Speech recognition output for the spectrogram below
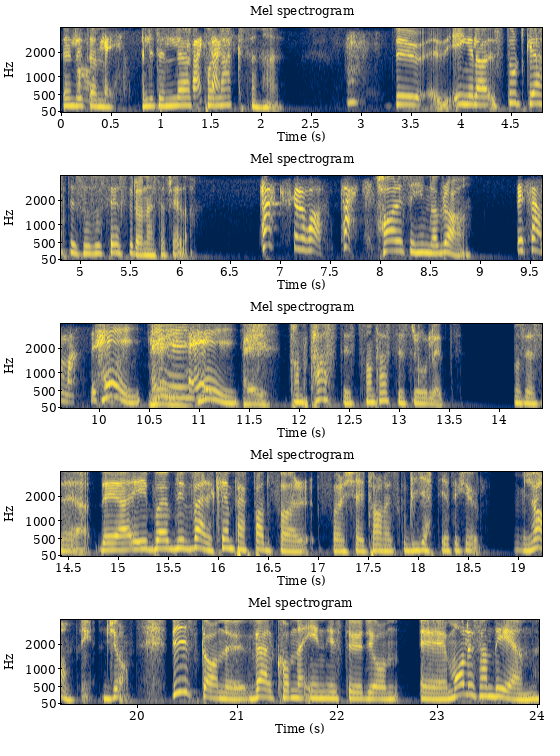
Så en liten, Okej. en liten lök Tack, på tack. laxen här. Du, Ingela, stort grattis och så ses vi då nästa fredag. Tack ska du ha. Tack. Ha det så himla bra. Detsamma. detsamma. Hej! Hej. Hej! Hej. Fantastiskt, fantastiskt roligt. Måste jag säga. Det, jag börjar bli verkligen peppad för, för tjejplanet. Det ska bli jätte, jättekul. Ja. Ja. Vi ska nu välkomna in i studion eh, Molly Sandén.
